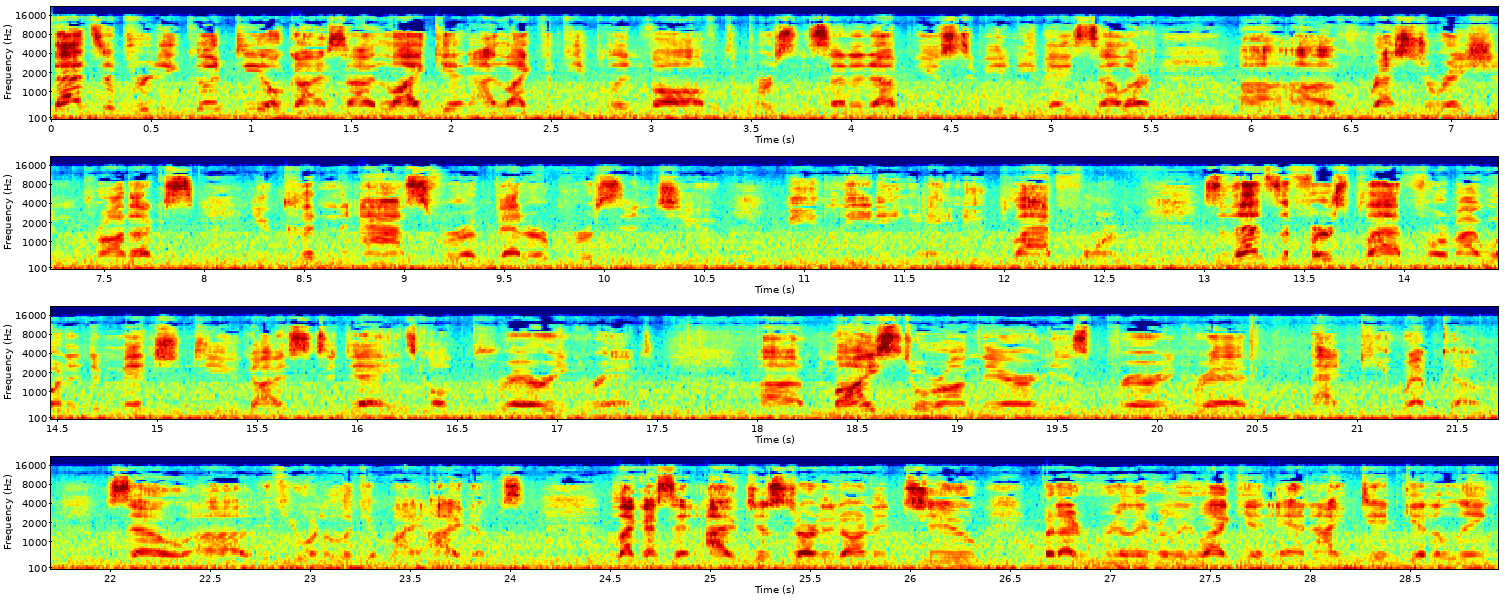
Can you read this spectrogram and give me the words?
That's a pretty good deal, guys. I like it. I like the people involved. The person set it up used to be an eBay seller uh, of restoration products. You couldn't ask for a better person to be leading a new platform. So that's the first platform I wanted to mention to you guys today. It's called Prairie Grit. Uh, my store on there is Prairie Grit at KeyWebCo. So uh, if you want to look at my items, like I said, I've just started on it too, but I really, really like it, and I did get a link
